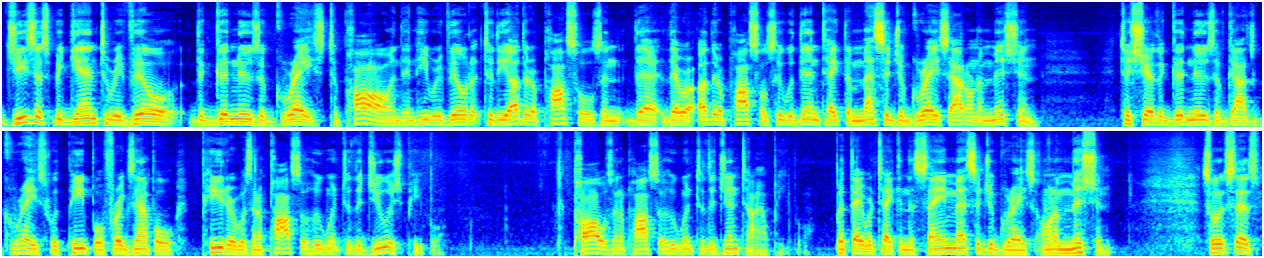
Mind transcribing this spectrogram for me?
Jesus began to reveal the good news of grace to Paul, and then he revealed it to the other apostles, and there, there were other apostles who would then take the message of grace out on a mission to share the good news of God's grace with people. For example, Peter was an apostle who went to the Jewish people. Paul was an apostle who went to the Gentile people. But they were taking the same message of grace on a mission. So it says,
